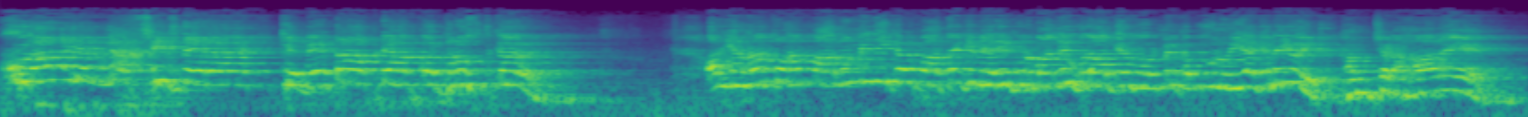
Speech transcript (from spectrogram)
خدا یہ میسج دے رہا ہے کہ بیٹا اپنے آپ کو درست کر۔ اور یہاں تو ہم معلوم ہی نہیں میری قربانی خدا کے حضور میں قبول ہوئی ہے کہ نہیں ہوئی؟ ہم چڑھا رہے ہیں۔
